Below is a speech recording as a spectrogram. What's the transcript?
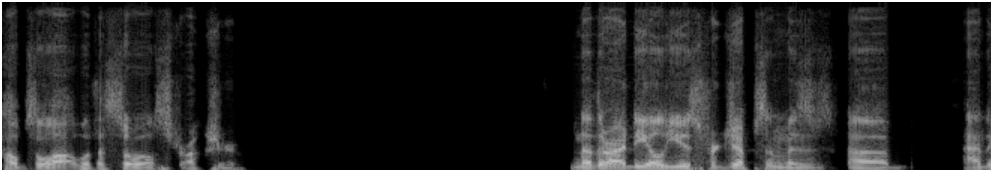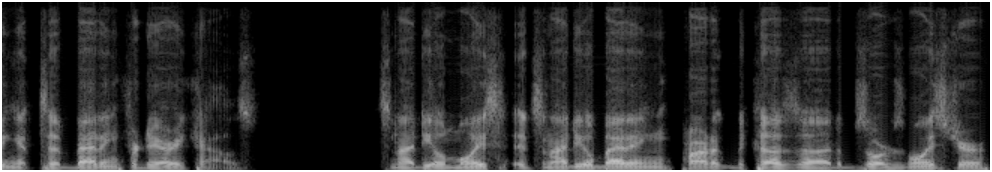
helps a lot with the soil structure. Another ideal use for gypsum is uh, adding it to bedding for dairy cows. It's an ideal moist. It's an ideal bedding product because uh, it absorbs moisture,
